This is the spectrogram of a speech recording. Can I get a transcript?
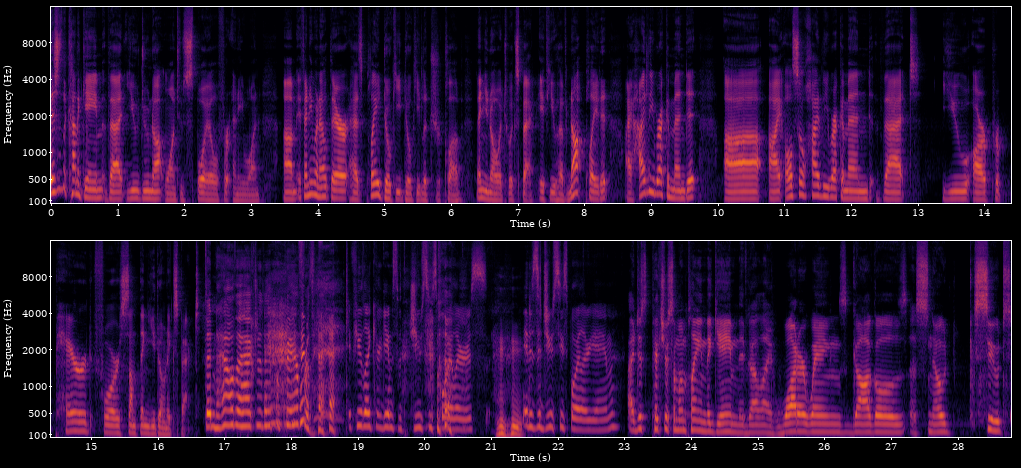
This is the kind of game that you do not want to spoil for anyone. Um, if anyone out there has played Doki Doki Literature Club, then you know what to expect. If you have not played it, I highly recommend it. Uh, I also highly recommend that you are prepared for something you don't expect. then how the heck do they prepare for that? if you like your games with juicy spoilers, it is a juicy spoiler game. I just picture someone playing the game. They've got like water wings, goggles, a snow suit,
